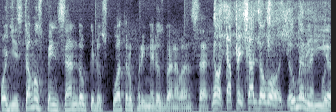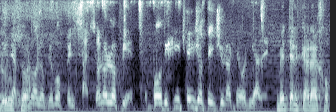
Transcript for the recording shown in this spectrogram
Oye, estamos pensando que los cuatro primeros van a avanzar. No, estás pensando vos. Yo Tú me dirías, respondí de acuerdo a lo que vos pensás. Yo no lo pienso. Vos dijiste y yo te hice una teoría de. Vete al carajo.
